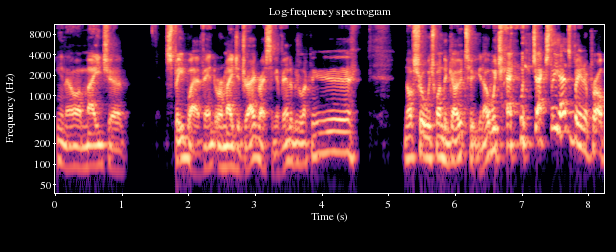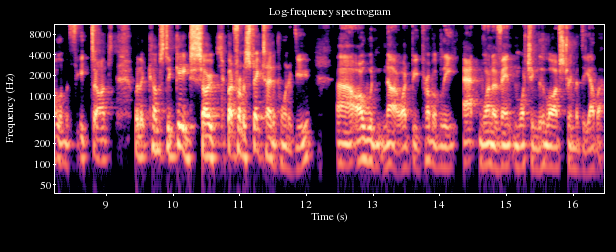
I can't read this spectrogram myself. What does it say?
you know, a major speedway event or a major drag racing event, I'd be like, eh, not sure which one to go to, you know, which which actually has been a problem a few times when it comes to gigs. So, but from a spectator point of view, uh, I wouldn't know. I'd be probably at one event and watching the live stream at the other.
